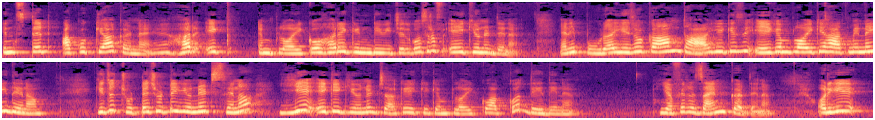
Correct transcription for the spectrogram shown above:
इंस्टेड आपको क्या करना है? हर एक एम्प्लॉय को, हर एक इंडिविजुअल को सिर्फ़ एक यूनिट देना है। यानी पूरा ये जो काम था, ये किसी एक एम्प्लॉय के हाथ में नहीं देना। कि जो छोटे छोटे यूनिट्स थे ना, ये एक एक यूनिट जाके एक एक एम्प्लॉय को आपको दे देना है। या फिर रिजाइन कर देना है। और ये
